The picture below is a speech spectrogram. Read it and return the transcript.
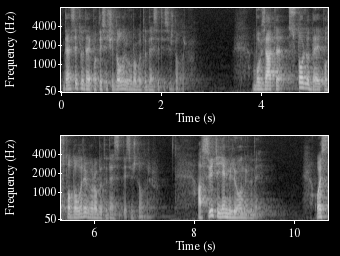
10 людей по 1000 доларів ви робите 10 тисяч доларів. Або взяти 100 людей по 100 доларів ви робите 10 тисяч доларів. А в світі є мільйони людей. Ось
